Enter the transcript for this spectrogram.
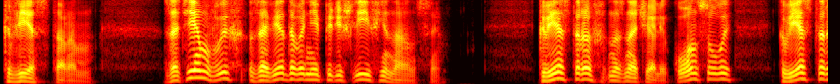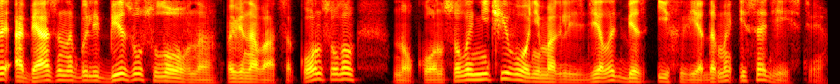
квесторам, Затем в их заведование перешли и финансы. Квесторов назначали консулы, квесторы обязаны были безусловно повиноваться консулам, но консулы ничего не могли сделать без их ведома и содействия.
